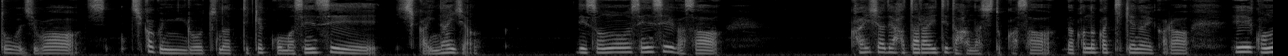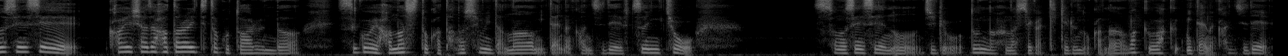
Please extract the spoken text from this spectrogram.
当時は、近くにいる大人って結構まあ先生しかいないじゃん。で、その先生がさ、会社で働いてた話とかさ、なかなか聞けないから、えー、この先生、会社で働いてたことあるんだ。すごい話とか楽しみだな、みたいな感じで、普通に超、その先生の授業、どんな話が聞けるのかな、ワクワク、みたいな感じで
